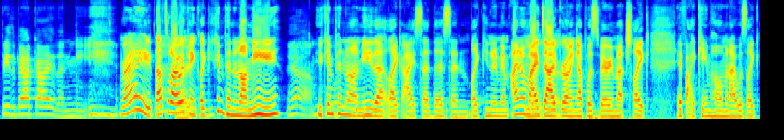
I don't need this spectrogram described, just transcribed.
be the bad guy than me. Right. That's what I would Right. think. Like you can pin it on me. yeah. I'm You can cool pin it on me that like I said this and like you know what I mean. I know my dad exactly. growing up was very much like if I came home and I was like,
